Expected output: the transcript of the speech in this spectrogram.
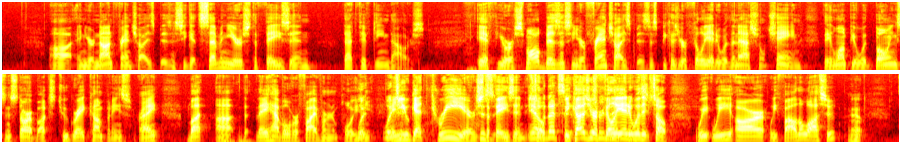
uh, and you're a non-franchise business, you get seven years to phase in that $15. If you're a small business and you're a franchise business because you're affiliated with a national chain, they lump you with Boeing's and Starbucks, two great companies, right? But uh, th- they have over 500 employees, Wh- and you- which and is- you get three years which to phase in. yeah, so but that's- because you're it's affiliated with it, so we, we are we filed a lawsuit. Yeah.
